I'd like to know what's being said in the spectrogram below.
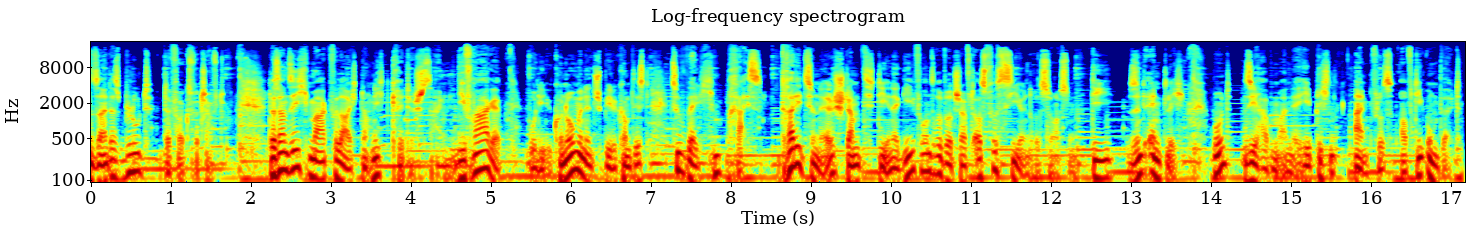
sei das Blut der Volkswirtschaft. Das an sich mag vielleicht noch nicht kritisch sein. Die Frage, wo die Ökonomin ins Spiel kommt, ist, zu welchem Preis? Traditionell stammt die Energie für unsere Wirtschaft aus fossilen Ressourcen. Die sind endlich und sie haben einen erheblichen Einfluss auf die Umwelt.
